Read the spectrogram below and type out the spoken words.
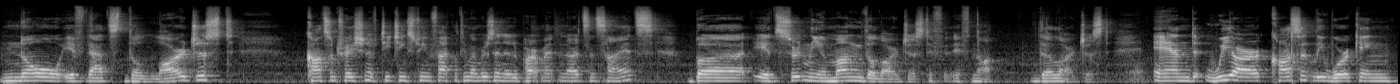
know if that's the largest concentration of teaching stream faculty members in a department in arts and science but it's certainly among the largest if, if not the largest and we are constantly working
